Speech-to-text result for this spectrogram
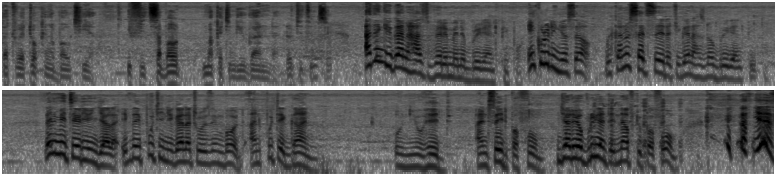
that we're talking about here. If it's about marketing Uganda, don't you think so? I think Uganda has very many brilliant people, including yourself. We cannot say that Uganda has no brilliant people. Let me tell you, Njala, if they put in Uganda Tourism Board and put a gun on your head and say perform, Njala, you're brilliant enough to perform. yes,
